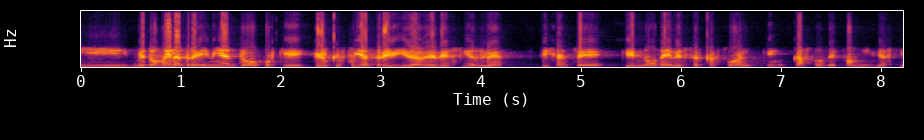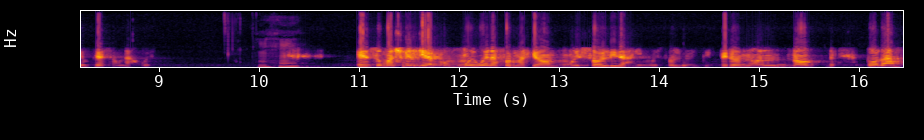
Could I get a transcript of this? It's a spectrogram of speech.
Y me tomé el atrevimiento, porque creo que fui atrevida, de decirles, fíjense que no debe ser casual, que en casos de familia siempre haya una jueza. En su mayoría con muy buena formación, muy sólidas y muy solventes. Pero no, no podamos,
